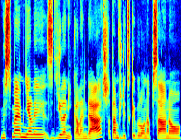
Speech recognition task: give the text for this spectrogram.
My jsme měli sdílený kalendář a tam vždycky bylo napsáno,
